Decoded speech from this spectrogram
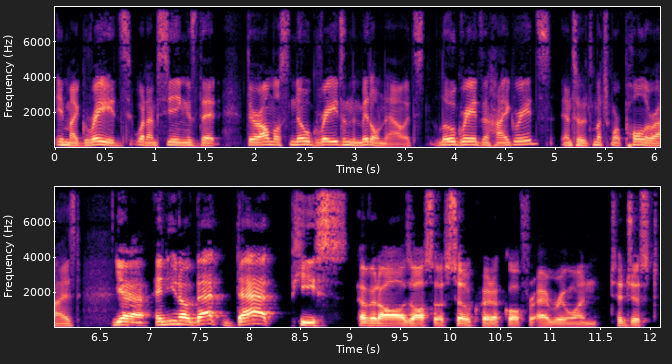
in my grades, what I'm seeing is that there are almost no grades in the middle now. It's low grades and high grades. And so it's much more polarized. Yeah. And you know, that that piece of it all is also so critical for everyone to just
